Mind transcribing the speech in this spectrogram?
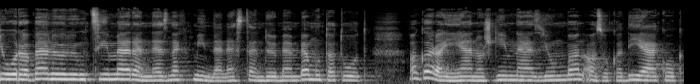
Egy óra belőlünk címmel rendeznek minden esztendőben bemutatót a Garai János gimnáziumban azok a diákok,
